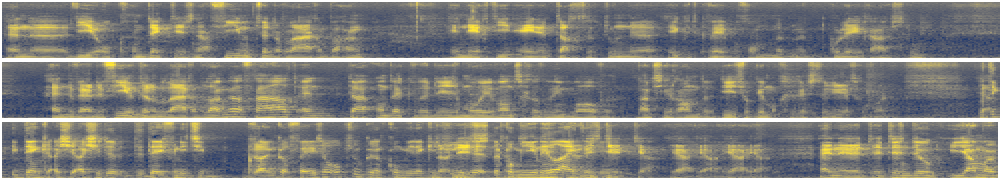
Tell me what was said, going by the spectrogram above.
En eh, die ook ontdekt is na 24 lagen behang in 1981, toen eh, ik het café begon met mijn collega's toen. En er werden 24 lagen belang afgehaald en daar ontdekken we deze mooie wandschildering boven, langs die randen. Die is ook helemaal gerestaureerd geworden. Want ik, ik denk, als je, als je de, de definitie bruin café zou opzoeken, dan kom je denk ik hier, is- dan kom je hier een heel eind dan is in. dit, ja. ja, ja, ja, ja. En eh, het is natuurlijk jammer,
